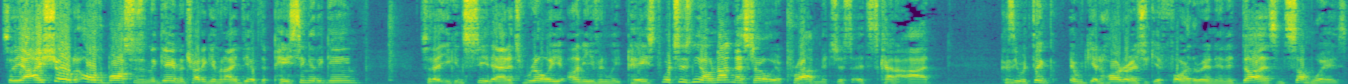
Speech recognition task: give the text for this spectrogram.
So yeah, I showed all the bosses in the game to try to give an idea of the pacing of the game, so that you can see that it's really unevenly paced, which is you know not necessarily a problem. It's just it's kind of odd because you would think it would get harder as you get farther in, and it does in some ways.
